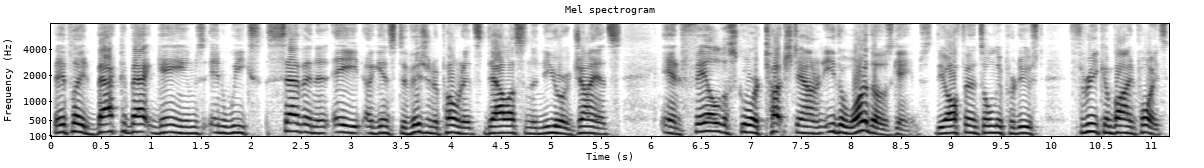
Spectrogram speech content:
they played back to back games in weeks 7 and 8 against division opponents, Dallas and the New York Giants, and failed to score a touchdown in either one of those games. The offense only produced three combined points.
